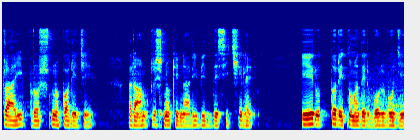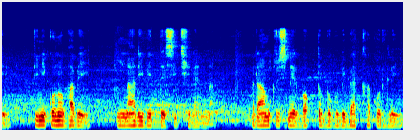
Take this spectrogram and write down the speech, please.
প্রায়ই প্রশ্ন করে যে, রামকৃষ্ণ কি নারী বিদ্বেষী ছিলেন? এর উত্তরে তোমাদের বলব যে, তিনি কোনোভাবেই নারী বিদ্বেষী ছিলেন না। রামকৃষ্ণের বক্তব্যগুলি ব্যাখ্যা করলেই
